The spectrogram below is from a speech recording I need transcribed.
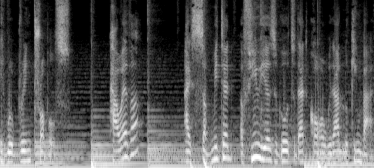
it will bring troubles. However, I submitted a few years ago to that call without looking back,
